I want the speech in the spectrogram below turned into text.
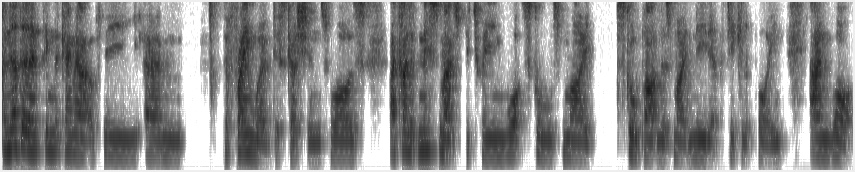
another thing that came out of the um, the framework discussions was a kind of mismatch between what schools might school partners might need at a particular point and what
